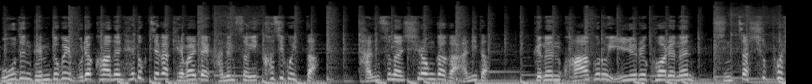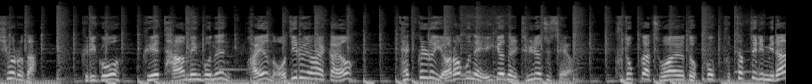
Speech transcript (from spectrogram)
모든 뱀독을 무력화하는 해독제가 개발될 가능성이 커지고 있다. 단순한 실험가가 아니다. 그는 과학으로 인류를 구하려는 진짜 슈퍼 히어로다. 그리고 그의 다음 행보는 과연 어디로 향할까요? 댓글로 여러분의 의견을 들려주세요. 구독과 좋아요도 꼭 부탁드립니다.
